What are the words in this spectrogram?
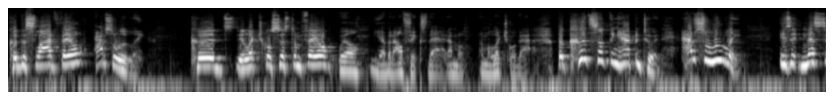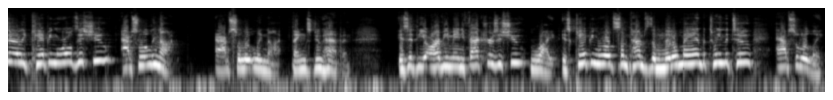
Could the slide fail? Absolutely. Could the electrical system fail? Well, yeah, but I'll fix that. I'm a I'm an electrical guy. But could something happen to it? Absolutely. Is it necessarily Camping World's issue? Absolutely not. Absolutely not. Things do happen. Is it the RV manufacturer's issue? Right. Is Camping World sometimes the middleman between the two? Absolutely.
